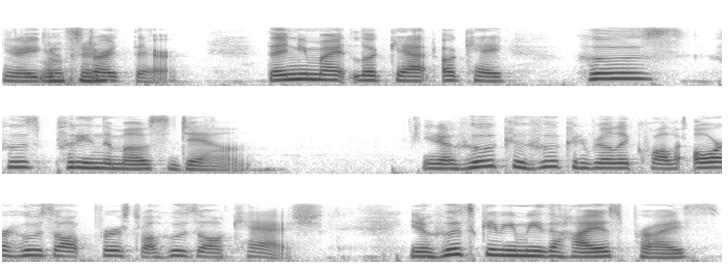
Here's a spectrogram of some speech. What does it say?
You know, you can Okay. start there. Then you might look at okay, who's who's putting the most down? You know, who can, who can really qualify, or who's all first of all, who's all cash? You know, who's giving me the highest price?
